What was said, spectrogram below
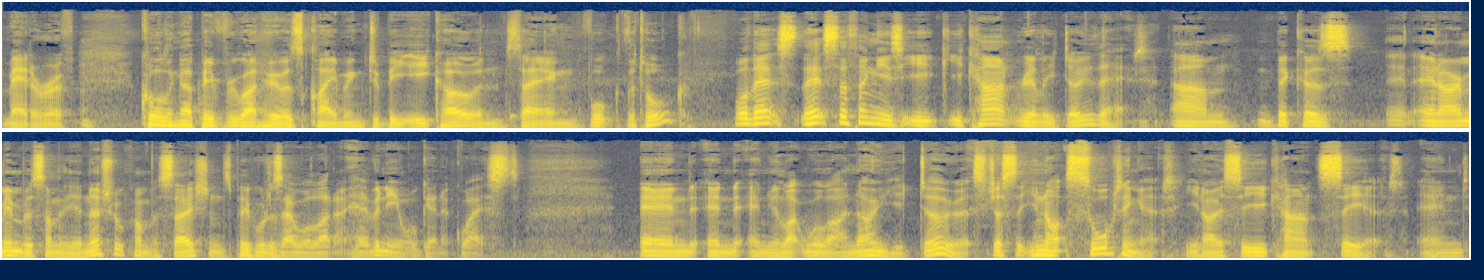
matter of calling up everyone who was claiming to be eco and saying walk the talk? Well, that's that's the thing is you, you can't really do that um, because, and I remember some of the initial conversations. People just say, "Well, I don't have any organic waste," and and and you're like, "Well, I know you do. It's just that you're not sorting it, you know, so you can't see it, and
